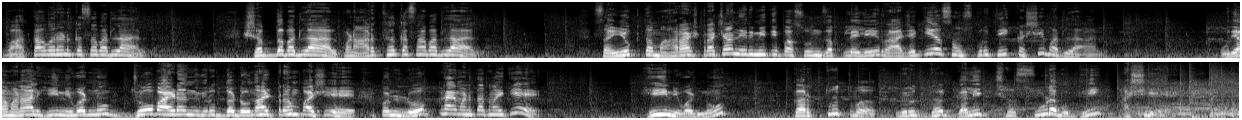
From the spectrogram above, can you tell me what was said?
वातावरण कसं बदलाल? शब्द बदलाल पण अर्थ कसा बदलाल? संयुक्त महाराष्ट्राच्या निर्मितीपासून जपलेली राजकीय संस्कृती कशी बदलाल? उद्या म्हणाल ही निवडणूक जो बायडन विरुद्ध डोनाल्ड ट्रम्प अशी आहे पण लोक काय म्हणतात माहितीये? ही निवडणूक कर्तृत्व विरुद्ध गलिच्छ सूडबुद्धी अशी आहे.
